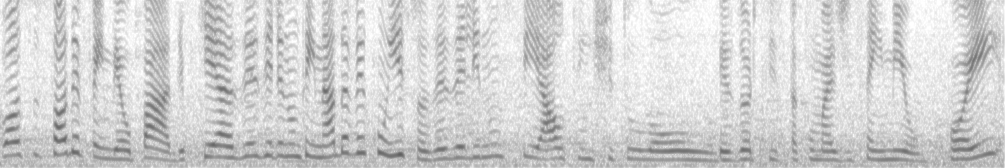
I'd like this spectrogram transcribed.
Posso só defender o padre? Porque às vezes ele não tem nada a ver com isso. Às vezes ele não se auto-intitulou exorcista com mais de 100 mil. Foi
